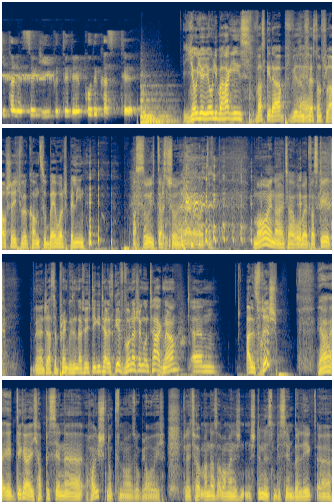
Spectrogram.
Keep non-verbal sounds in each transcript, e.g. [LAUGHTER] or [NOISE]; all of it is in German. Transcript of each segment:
Digitales Gift der Podcast. Yo, yo, yo, liebe Huggies, was geht ab? Wir sind Hä? fest und flauschig. Willkommen zu Baywatch Berlin. [LAUGHS] Ach so, ich dachte schon. Ja, Leute. Moin, alter Robert, was geht? Ja, just a prank. Wir sind natürlich digitales Gift. Wunderschönen guten Tag, na? Ähm, alles frisch? Ja, ey, Digga, ich hab bisschen äh, Heuschnupfen oder so, glaube ich. Vielleicht hört man das, aber meine Stimme ist ein bisschen belegt. Äh,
